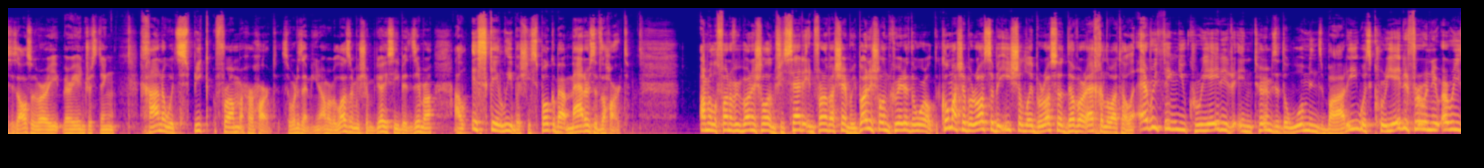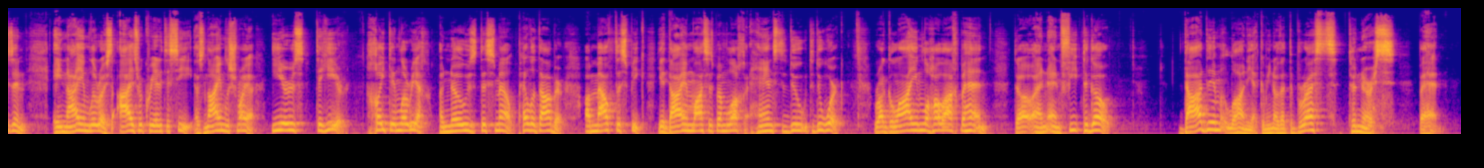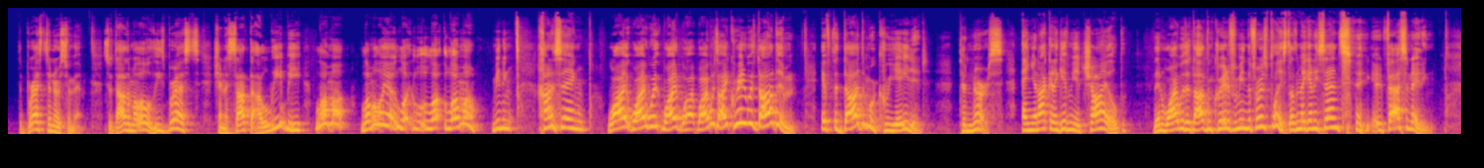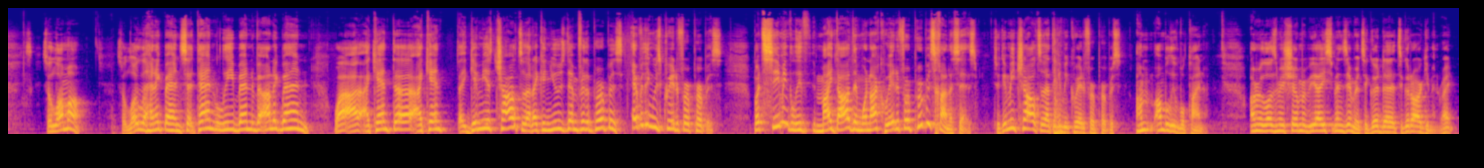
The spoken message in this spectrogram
is also very, very interesting. Chana would speak from her heart. So what does that mean? She spoke about matters of the heart. Lefan of Ribbani Shalom. She said in front of Hashem, Ribbani Shalom created the world. Everything you created in terms of the woman's body was created for a reason. Eyes were created to see. As naim l'shmaya, ears to hear. A nose to smell, peladaber, a mouth to speak, yadayim lasis b'mlacha, hands to do to do work, raglayim lahalach behen, and and feet to go, dadim lahaniyak. We know that the breasts to nurse behen the breast to nurse from them. So Dadam these breasts, Shenasata Alibi, Lama, Lama, Lama, meaning Chana is saying, why, why, why, why, why was I created with Dadim? If the Dadim were created to nurse, and you're not going to give me a child, then why were the Dadim created for me in the first place? Doesn't make any sense. Fascinating. So Lama, so lo lehenik behen said ten li ben ve'anik behen. Well, I, can't. Uh, I can't. Uh, give me a child so that I can use them for the purpose. Everything was created for a purpose, but seemingly my dadim were not created for a purpose. Chana says. So give me a child so that they can be created for a purpose. Um, unbelievable taina. It's a good. Uh, it's a good argument, right?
